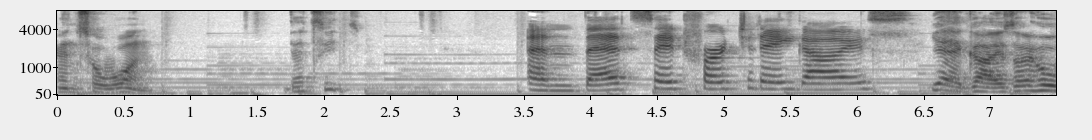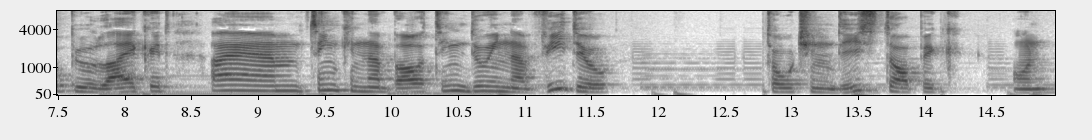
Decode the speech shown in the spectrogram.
and so on. That's it And that's it for today, guys. yeah guys i hope you like it i am thinking about in doing a video touching this topic on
